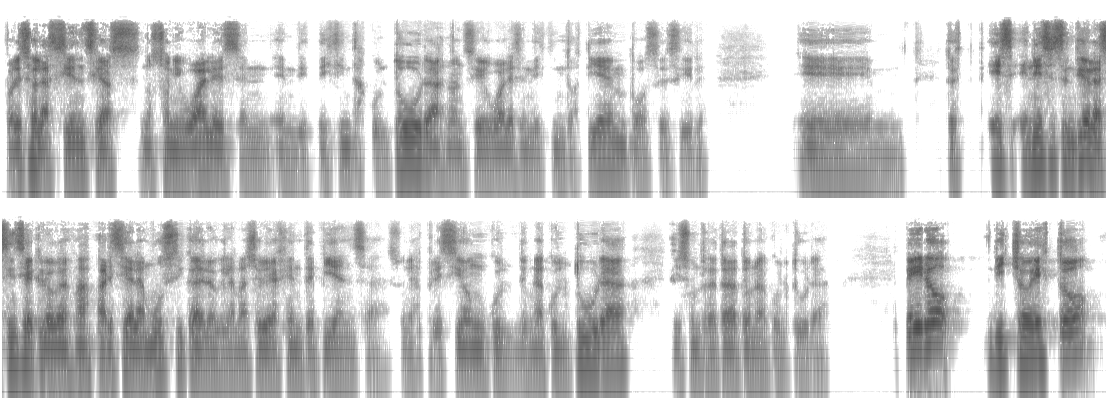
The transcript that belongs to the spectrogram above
Por eso las ciencias no son iguales en, distintas culturas, no han sido iguales en distintos tiempos. Es decir, eh, entonces, en ese sentido, la ciencia creo que es más parecida a la música de lo que la mayoría de gente piensa. Es una expresión de una cultura es un retrato de una cultura. Pero, dicho esto,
